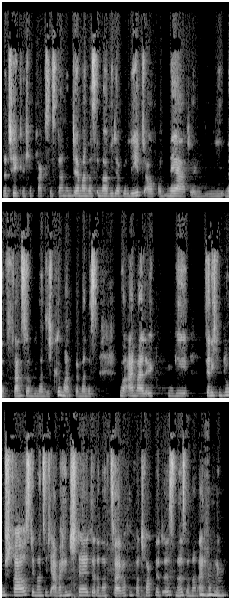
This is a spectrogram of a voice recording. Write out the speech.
eine tägliche Praxis dann, in der man das immer wieder belebt auch und nährt irgendwie eine Pflanze, um die man sich kümmert. Wenn man das nur einmal irgendwie ist ja nicht ein Blumenstrauß, den man sich einmal hinstellt, der dann nach zwei Wochen vertrocknet ist, ne, sondern einfach mhm. irgendwie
